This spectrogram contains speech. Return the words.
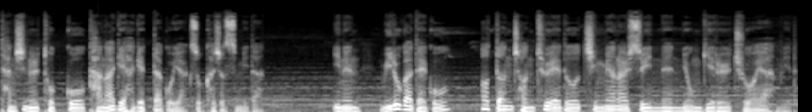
당신을 돕고 강하게 하겠다고 약속하셨습니다. 이는 위로가 되고 어떤 전투에도 직면할 수 있는 용기를 주어야 합니다.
